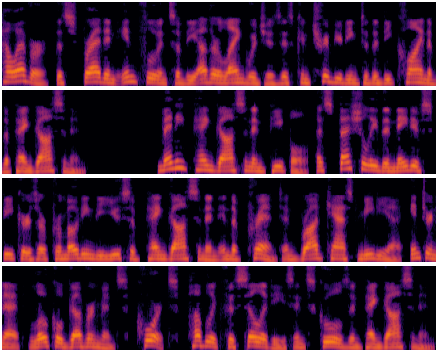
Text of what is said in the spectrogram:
However, the spread and influence of the other languages is contributing to the decline of the Pangasinan. Many Pangasinan people, especially the native speakers are promoting the use of Pangasinan in the print and broadcast media, internet, local governments, courts, public facilities and schools in Pangasinan.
